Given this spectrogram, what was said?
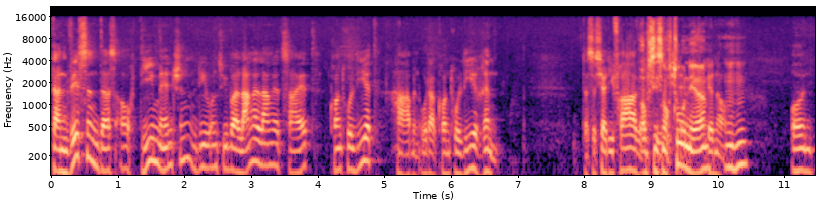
dann wissen das auch die Menschen, die uns über lange, lange Zeit kontrolliert haben oder kontrollieren. Das ist ja die Frage. Ob sie es noch tun, ja. Genau. Mhm. Und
